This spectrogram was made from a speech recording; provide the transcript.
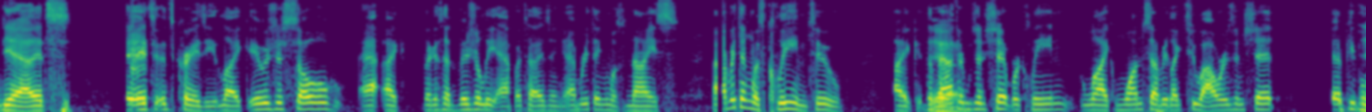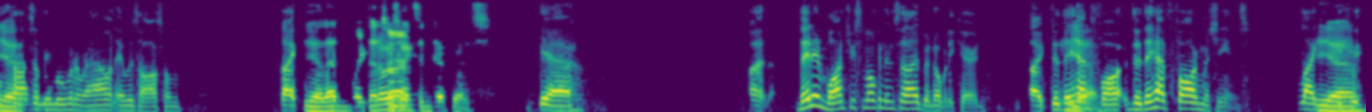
Yeah, it's it's it's crazy. Like it was just so like like I said, visually appetizing. Everything was nice. Everything was clean too. Like the Yeah. bathrooms and shit were clean like once every like two hours and shit. Yeah, people Yeah. constantly moving around. It was awesome. Like Yeah, that Like, that always so- makes a difference. yeah, but they didn't want you smoking inside, but nobody cared. Like, did they Yeah. have fog? Did they have fog machines? Like, Yeah. if, you,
